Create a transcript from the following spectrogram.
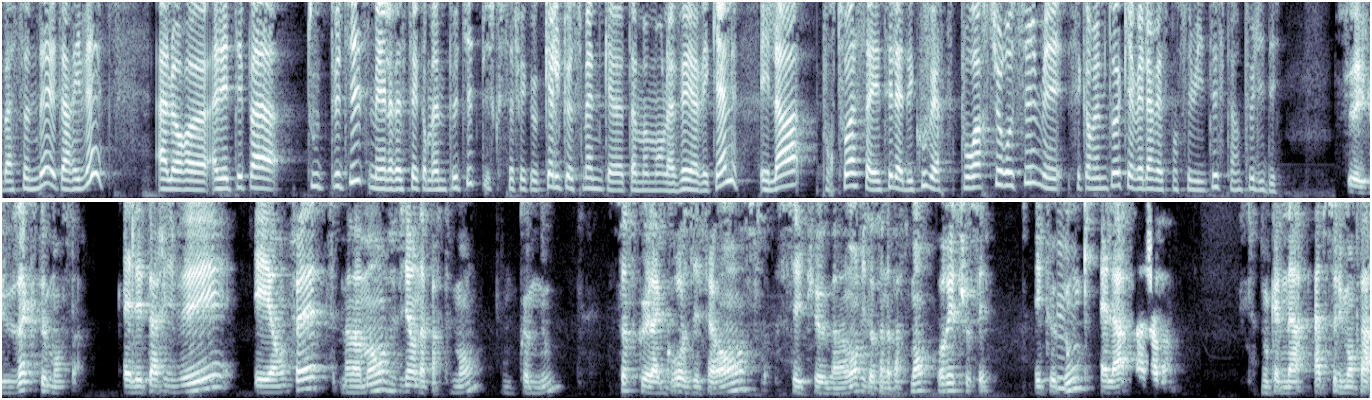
bah Sunday est arrivée. Alors, elle n'était pas toute petite, mais elle restait quand même petite puisque ça fait que quelques semaines que ta maman l'avait avec elle. Et là, pour toi, ça a été la découverte. Pour Arthur aussi, mais c'est quand même toi qui avais la responsabilité, c'était un peu l'idée. C'est exactement ça. Elle est arrivée et en fait, ma maman vit en appartement, comme nous. Sauf que la grosse différence, c'est que ma maman vit dans un appartement au rez-de-chaussée. Et que mm. donc, elle a un jardin. Donc, elle n'a absolument pas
